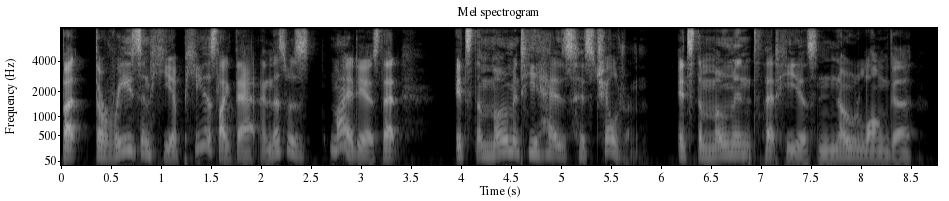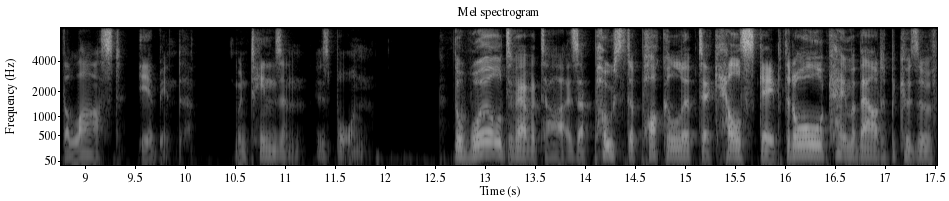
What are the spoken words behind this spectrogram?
But the reason he appears like that, and this was my idea, is that It's the moment he has his children. It's the moment that he is no longer the last airbender, when Tenzin is born. The world of Avatar is a post apocalyptic hellscape that all came about because of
